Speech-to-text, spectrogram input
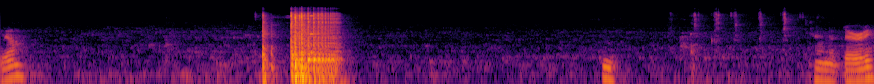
you go. Hmm. Kind of dirty.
